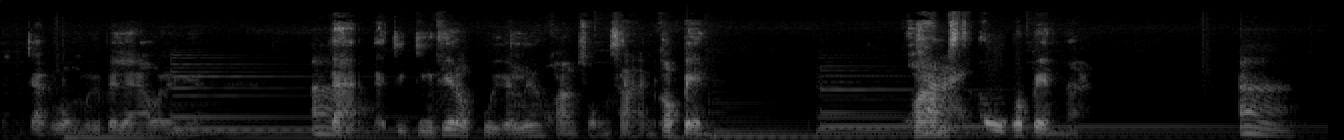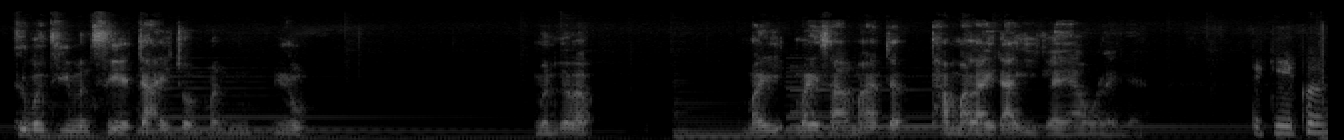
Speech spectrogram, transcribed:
หลังจากลงมือไปแล้วอะไรเงี้ยอ่าแต่แต่จริง ๆ ที่เราคุยกันเรื่องความสงสารก็เป็น ความใช่เศร้าก็เป็นนะอ่าคือบางทีมันเสียใจจนมันหลุด เหมือนกับแบบ ไม่ไม่สามารถจะทำอะไรได้อีกแล้วอะไรเงี้ย ตะกี้เพิ่ง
